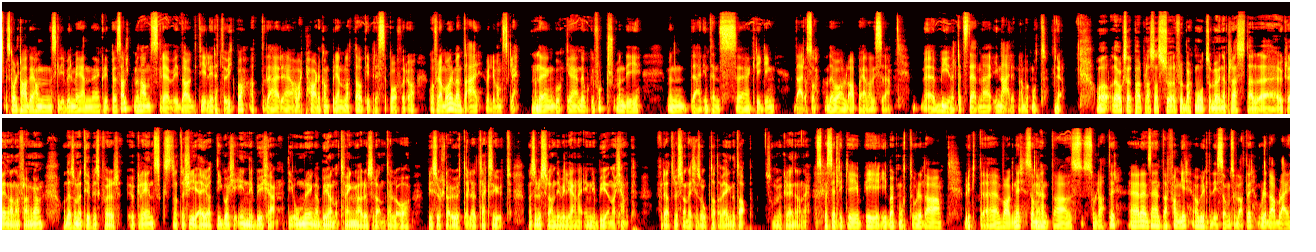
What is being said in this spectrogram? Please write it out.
skal vel ta det han skriver med en klype salt, men han skrev i dag tidlig, rett før vi gikk på, at det er, har vært harde kamper gjennom natta, og de presser på for å gå framover, men at det er veldig vanskelig. Mm. Det, går ikke, det, går ikke, fort, men, de, men det er intens uh, kriging der også. Og Det var da på en av disse uh, byene eller tettstedene i nærheten av Bakhmut. Ja. Og Det er også et par plasser sør for Bakhmut som er under press, der eh, ukrainerne har fremgang. Og Det som er typisk for ukrainsk strategi, er jo at de går ikke inn i bykjernen. De omringer byene og tvinger russerne til å bli sulta ut eller trekke seg ut, mens russerne de vil gjerne inn i byen og kjempe. Fordi at russerne er ikke så opptatt av egne tap som ukrainerne er. Spesielt ikke i, i, i Bakhmut, hvor det da brukte Wagner som ja. henta soldater, eller som henta fanger og brukte de som soldater, hvor det da blei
